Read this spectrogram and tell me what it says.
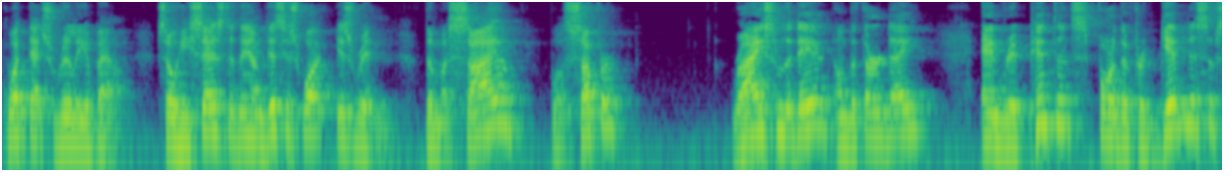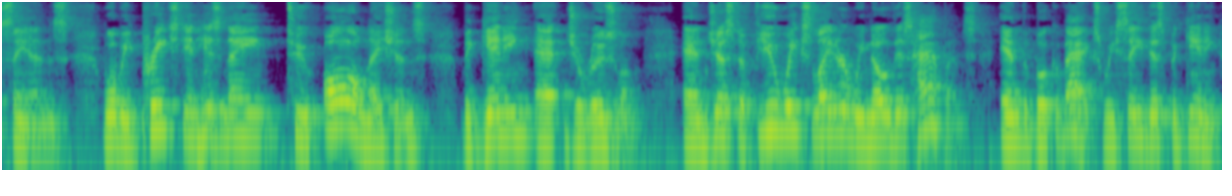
what that's really about. So he says to them, This is what is written the Messiah will suffer, rise from the dead on the third day, and repentance for the forgiveness of sins will be preached in his name to all nations, beginning at Jerusalem. And just a few weeks later, we know this happens in the book of Acts. We see this beginning.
